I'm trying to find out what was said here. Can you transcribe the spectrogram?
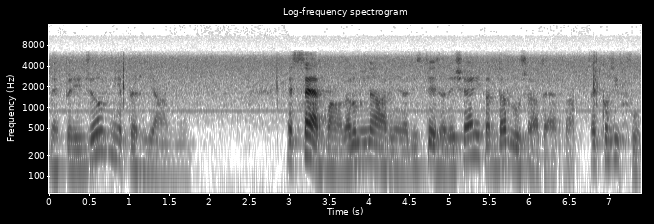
e per i giorni e per gli anni, e servano da luminari nella distesa dei cieli per dar luce alla terra. E così fu.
